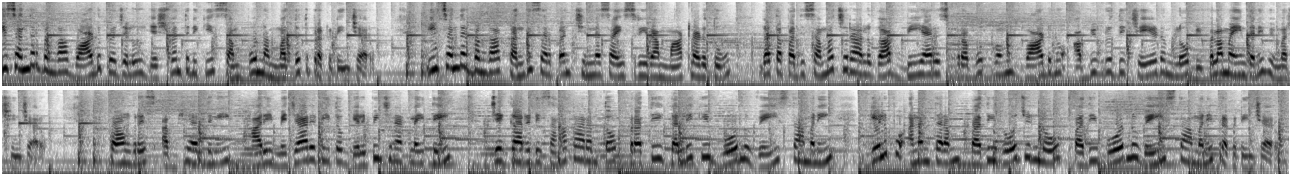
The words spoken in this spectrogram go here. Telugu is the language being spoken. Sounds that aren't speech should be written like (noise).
ఈ సందర్భంగా వార్డు ప్రజలు యశ్వంతునికి సంపూర్ణ మద్దతు ప్రకటించారు. ఈ సందర్భంగా కంది సర్పంచ్ చిన్నసాయి శ్రీరామ్ మాట్లాడుతూ గత పది సంవత్సరాలుగా బీఆర్ఎస్ ప్రభుత్వం వార్డును అభివృద్ధి చేయడంలో విఫలమైందని విమర్శించారు. కాంగ్రెస్ అభ్యర్థిని భారీ మెజారిటీతో గెలిపించినట్లయితే జగ్గారెడ్డి సహకారంతో ప్రతి గల్లీకి బోర్లు వేయిస్తామని గెలుపు అనంతరం పది రోజుల్లో పది బోర్లు వేయిస్తామని ప్రకటించారు.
